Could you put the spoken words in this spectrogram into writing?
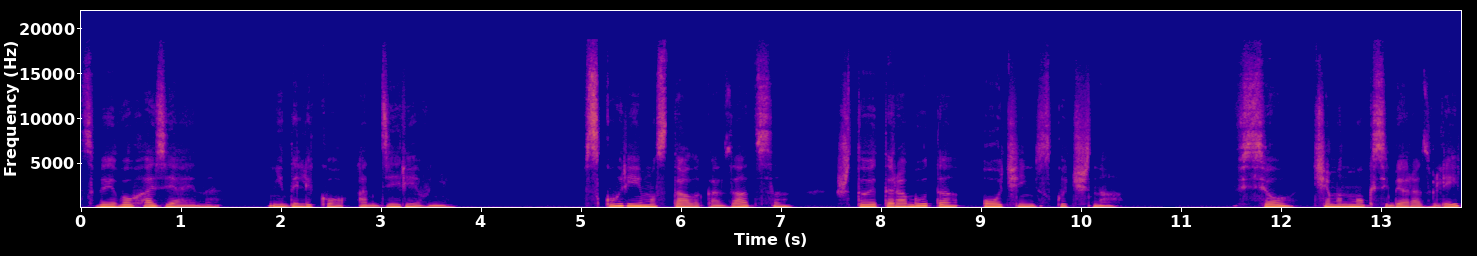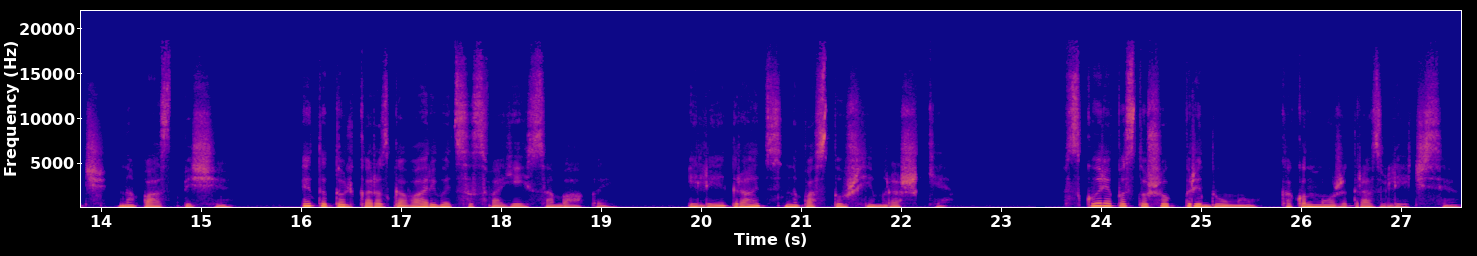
своего хозяина недалеко от деревни. Вскоре ему стало казаться, что эта работа очень скучна. Все, чем он мог себя развлечь на пастбище, это только разговаривать со своей собакой или играть на пастушьем рожке. Вскоре пастушок придумал, как он может развлечься.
